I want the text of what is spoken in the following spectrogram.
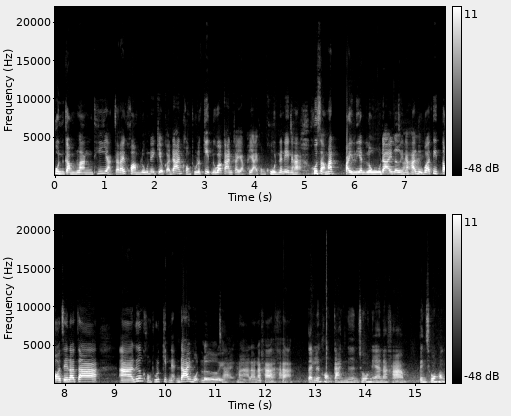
คุณกำลังที่อยากจะได้ความรู้ในเกี่ยวกับด้านของธุรกิจ หรือว่าการขยับขยายของคุณนั่นเองนะคะใช่คุณสามารถไปเรียนรู้ได้เลยนะคะใช่หรือว่าติดต่อเจรจาอ่าเรื่องของธุรกิจเนี่ยได้หมดเลยใช่ค่ะมาแล้วนะคะนะคะค่ะแต่เรื่องของการเงินช่วงเนี้ยนะคะ เป็นช่วงของ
